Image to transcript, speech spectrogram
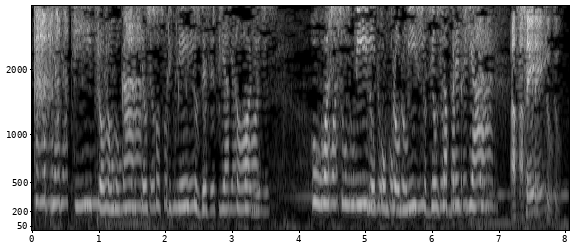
Cabe a ti prolongar teus sofrimentos expiatórios ou assumir o compromisso de os abreviar. Aceito.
